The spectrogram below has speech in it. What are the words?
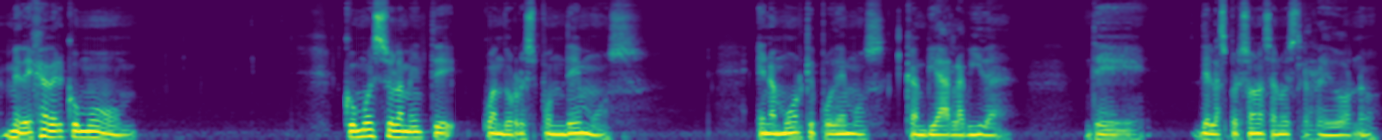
me deja ver cómo, cómo es solamente cuando respondemos en amor que podemos cambiar la vida de, de las personas a nuestro alrededor, ¿no?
